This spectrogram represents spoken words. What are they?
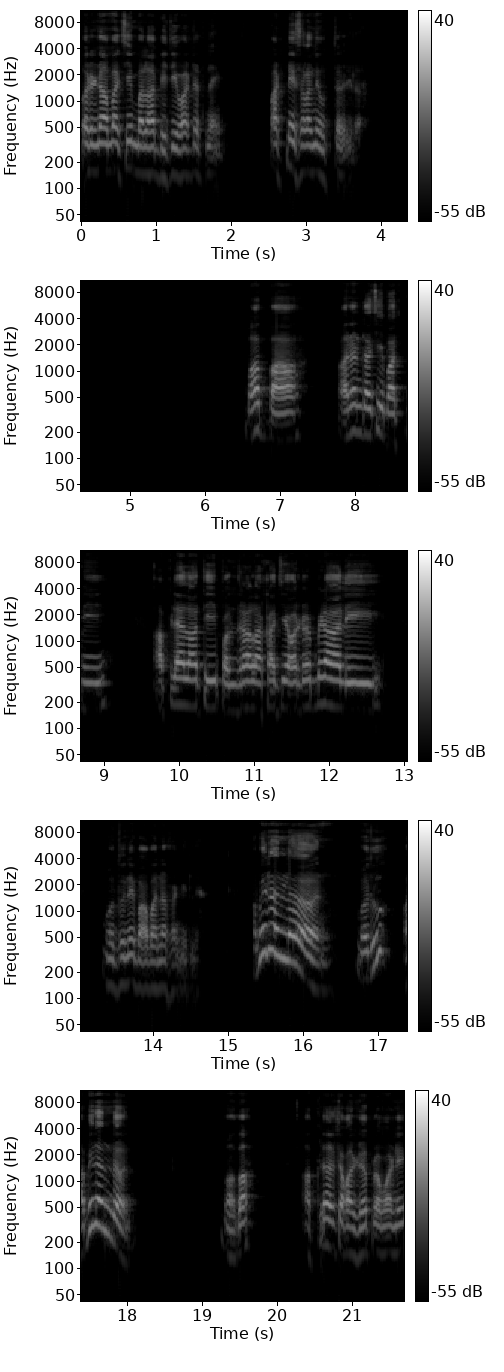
परिणामाची मला भीती वाटत नाही. पाटणे सरांनी उत्तर दिलं. बाप्पा आनंदाची बातमी. आपल्याला ती पंधरा लाखाची ऑर्डर मिळाली. मधूने बाबांना सांगितले. अभिनंदन. मधू अभिनंदन. बाबा आपल्याला त्या ऑर्डरप्रमाणे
